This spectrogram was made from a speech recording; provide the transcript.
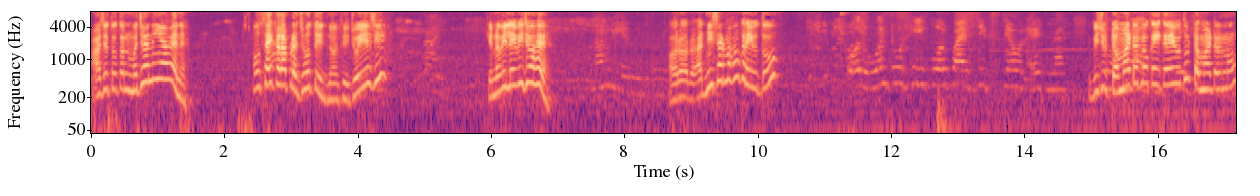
આજે તો તને મજા નહીં આવે ને? હું સાયકલ આપણે જોતી જ નથી. જોઈએ છીએ કે નવી લેવી જો હે? અરે અરે આજની નિશાળમાં શું કરાયું તું? બીજું ટમાટરનું કઈ કરાયું હતું ટમાટરનું?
